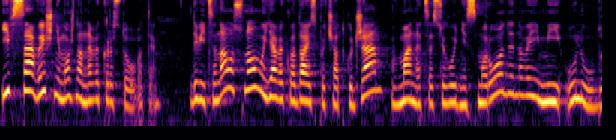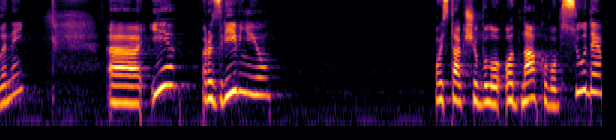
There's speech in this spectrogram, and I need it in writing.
І все, вишні можна не використовувати. Дивіться, на основу я викладаю спочатку джем. В мене це сьогодні смородиновий, мій улюблений. Е, і розрівнюю ось так, щоб було однаково всюди.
